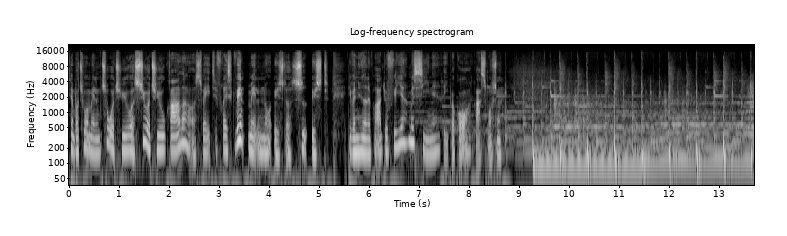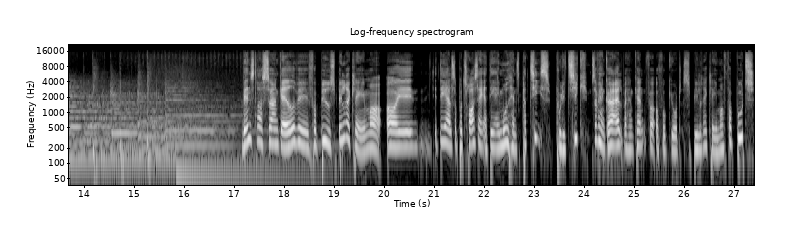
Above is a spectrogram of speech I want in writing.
Temperatur mellem 22 og 27 grader og svag til frisk vind mellem nordøst og sydøst. Det var nyhederne på Radio 4 med Signe Ribergaard Rasmussen. Venstre Søren Gade vil forbyde spilreklamer, og øh, det er altså på trods af, at det er imod hans partis politik. Så vil han gøre alt, hvad han kan for at få gjort spilreklamer forbudt,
